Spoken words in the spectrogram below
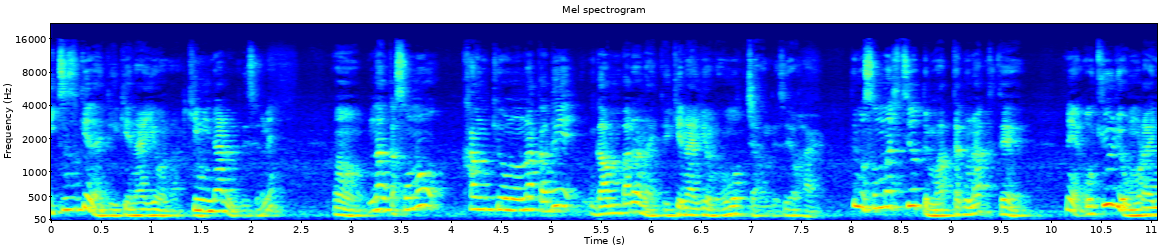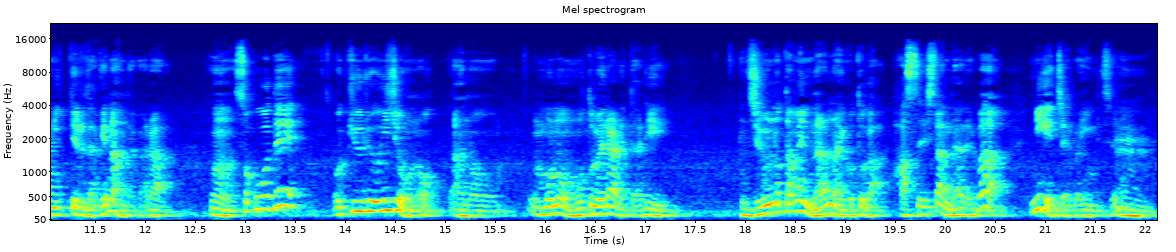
居続けないといけないような気になるんですよね、うん、なんかその環境の中で頑張らないといけないように思っちゃうんですよ、はい。でもそんな必要って全くなくて、ね、お給料もらいに行ってるだけなんだから、うん、そこでお給料以上のあのものを求められたり自分のためにならないことが発生したんであれば逃げちゃえばいいんですよね、うん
